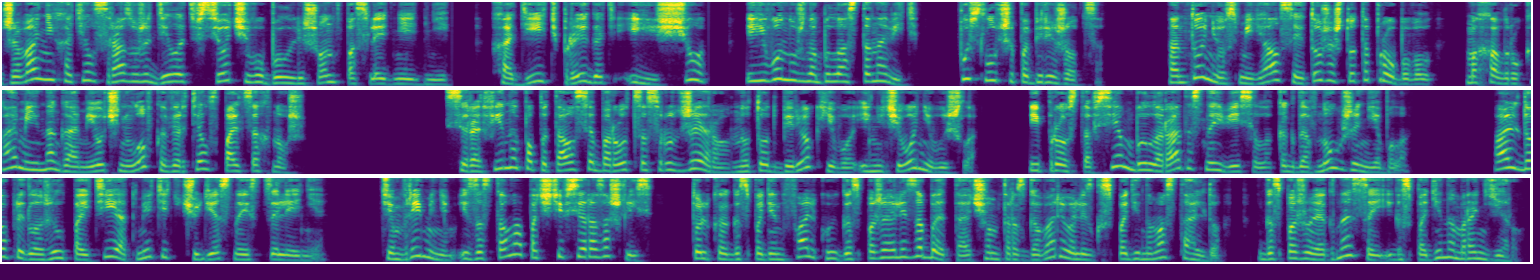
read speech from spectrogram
Джованни хотел сразу же делать все, чего был лишен в последние дни. Ходить, прыгать и еще, и его нужно было остановить. Пусть лучше побережется. Антонио смеялся и тоже что-то пробовал, махал руками и ногами и очень ловко вертел в пальцах нож. Серафина попытался бороться с Руджеро, но тот берег его, и ничего не вышло. И просто всем было радостно и весело, как давно уже не было. Альдо предложил пойти и отметить чудесное исцеление. Тем временем из-за стола почти все разошлись. Только господин Фальку и госпожа Элизабетта о чем-то разговаривали с господином Астальдо, госпожой Агнесой и господином Раньеро.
